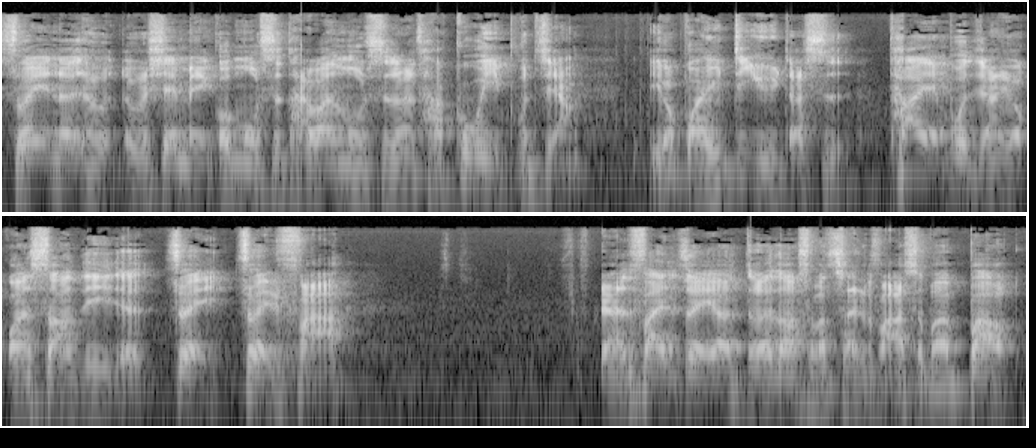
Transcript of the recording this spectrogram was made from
所以呢，有有些美国牧师、台湾牧师呢，他故意不讲有关于地狱的事。他也不讲有关上帝的罪罪罚，人犯罪要得到什么惩罚，什么报，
